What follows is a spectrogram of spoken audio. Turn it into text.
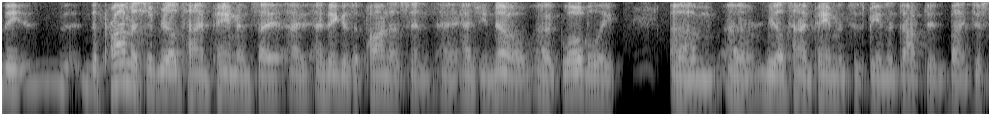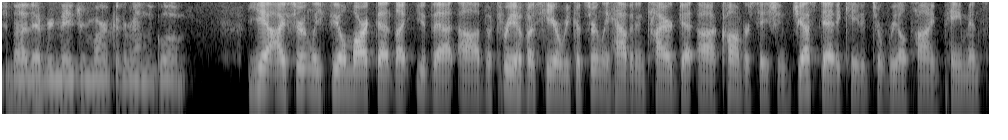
the the promise of real-time payments, I, I, I think, is upon us. And as you know, uh, globally, um, uh, real-time payments is being adopted by just about every major market around the globe. Yeah, I certainly feel, Mark, that like that uh, the three of us here, we could certainly have an entire de- uh, conversation just dedicated to real-time payments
